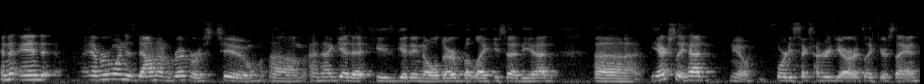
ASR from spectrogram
and and everyone is down on Rivers too. Um, and I get it; he's getting older, but like you said, he had uh, he actually had you know 4,600 yards, like you're saying.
